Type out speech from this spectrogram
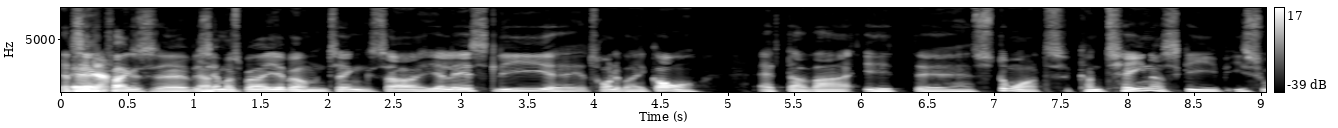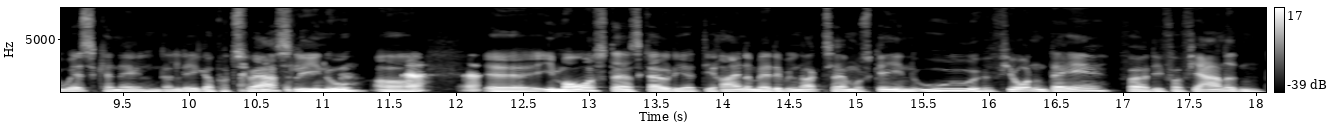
Jeg tænkte øh, faktisk, øh, hvis ja. jeg må spørge Jeppe om en ting, så jeg læste lige, øh, jeg tror det var i går, at der var et øh, stort containerskib i Suezkanalen, der ligger på tværs lige nu, og ja, ja. Øh, i morges der skrev de, at de regnede med, at det vil nok tage måske en uge, 14 dage, før de får fjernet den.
